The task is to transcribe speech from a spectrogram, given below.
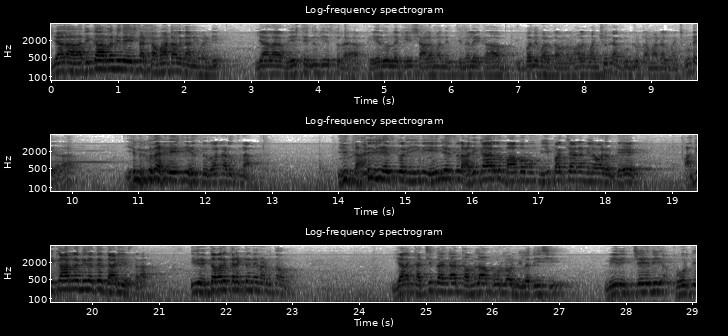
ఇలా అధికారుల మీద వేసిన టమాటాలు కానివ్వండి ఇలా వేస్ట్ ఎందుకు చేస్తురా పేదోళ్ళకి చాలా మంది తినలేక ఇబ్బంది పడతా ఉన్నారు. వాళ్ళకి మంచిది ఆ గుడ్లు టమాటాలు మంచిగా ఉంటాయి కదా. ఎందుకు దాన్ని వేస్ట్ చేస్తున్నారు అని అడుగుతున్నా. ఈ దాడిని చేసుకొని ఇది ఏం చేస్తున్నారు? అధికారులు పాపము మీ పక్షాన నిలబడి ఉంటే అధికారుల మీద దాడి చేస్తారా? ఇది ఎంతవరకు కరెక్ట్ నేను అడుగుతా ఉన్నా. ఇలా ఖచ్చితంగా కమలాపూర్లో నిలదీసి మీరు ఇచ్చేది పూర్తి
